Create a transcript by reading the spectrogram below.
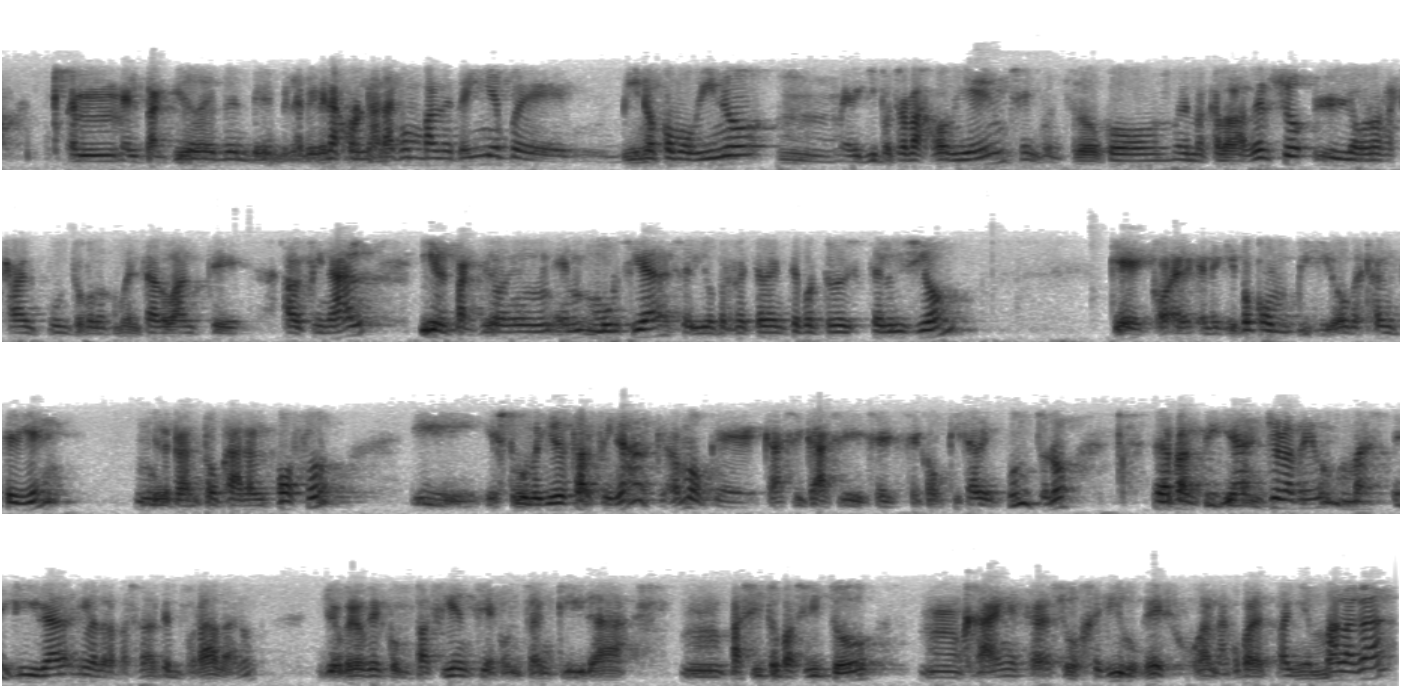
Mm, El partido de, de- de la primera jornada con Valdepeña, pues vino como vino, mm, el equipo trabajó bien, se encontró con el marcador adverso, logró rascar el punto, como he comentado antes, al final, y el partido en, en Murcia se vio perfectamente por tele- televisión, que el, el equipo compitió bastante bien, le plantó cara al pozo y, estuvo metido hasta el final, que vamos, que casi casi se, se conquista el punto, ¿no? La plantilla yo la veo más equilibrada que la de la pasada temporada, ¿no? Yo creo que con paciencia, con tranquilidad, mm, pasito a pasito, mm, Jaén está en su objetivo, que es jugar la Copa de España en Málaga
